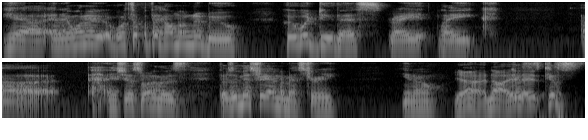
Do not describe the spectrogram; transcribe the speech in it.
Yeah, and I want to. What's up with the helm of Nabu? Who would do this, right? Like, uh, it's just one of those. There's a mystery on a mystery, you know. Yeah, no, Because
